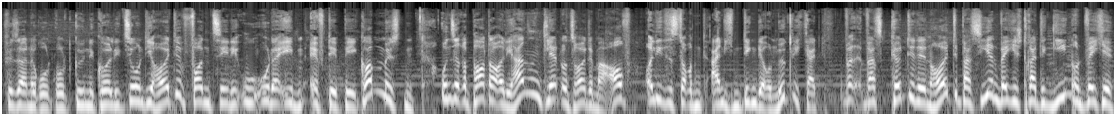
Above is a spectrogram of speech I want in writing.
für seine rot-rot-grüne Koalition, die heute von CDU oder eben FDP kommen müssten. Unser Reporter Olli Hansen klärt uns heute mal auf. Olli, das ist doch eigentlich ein Ding der Unmöglichkeit. Was könnte denn heute passieren? Welche Strategien und welche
